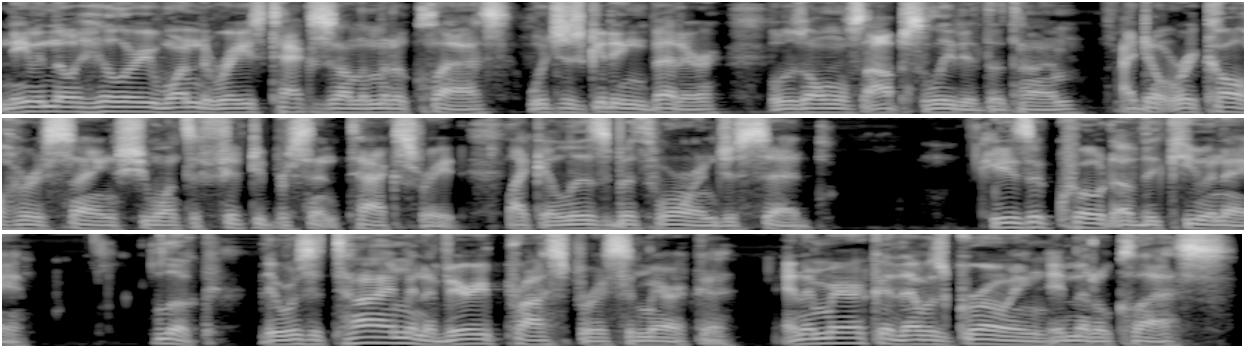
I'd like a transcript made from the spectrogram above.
And even though Hillary wanted to raise taxes on the middle class, which is getting better, but was almost obsolete at the time, I don't recall her saying she wants a 50% tax rate like Elizabeth Warren just said. Here's a quote of the Q&A. Look, there was a time in a very prosperous America, an America that was growing a middle class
